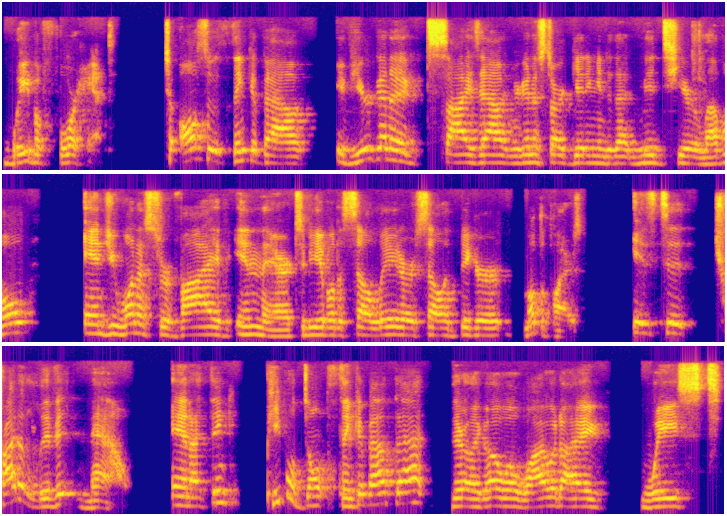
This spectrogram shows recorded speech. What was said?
way beforehand, to also think about if you're going to size out and you're going to start getting into that mid tier level and you want to survive in there to be able to sell later or sell at bigger multipliers, is to try to live it now. And I think people don't think about that. They're like, oh, well, why would I waste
